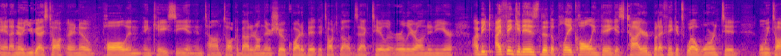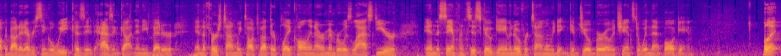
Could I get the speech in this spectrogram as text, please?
And I know you guys talk. I know Paul and, and Casey and, and Tom talk about it on their show quite a bit. They talked about Zac Taylor earlier on in the year. I be, I think it is the the play calling thing is tired, but I think it's well warranted when we talk about it every single week because it hasn't gotten any better. And the first time we talked about their play calling, I remember was last year in the San Francisco game in overtime when we didn't give Joe Burrow a chance to win that ball game. But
